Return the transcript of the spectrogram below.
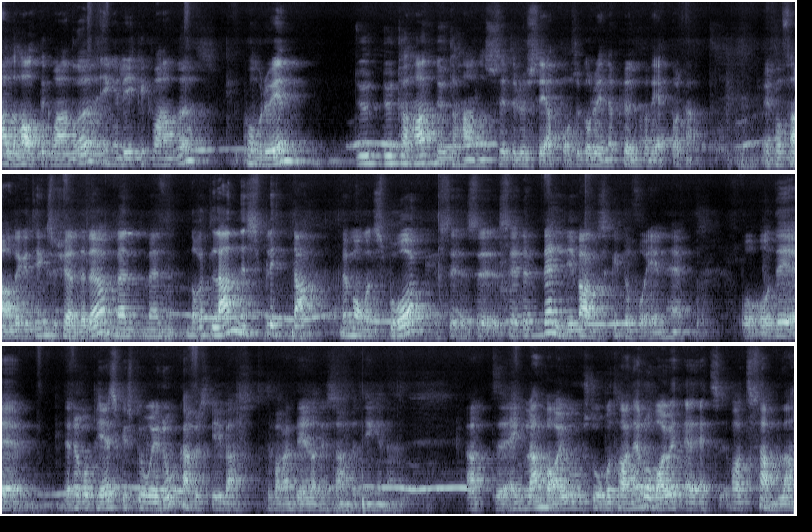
Alle hater hverandre, ingen liker hverandre. Kommer du inn, du, du, tar han, du tar han, og så sitter du og ser på, og så går du inn og plundrer det etterkant. Det er forferdelige ting som skjedde der, men, men når et land er splitta med mange språk, så, så, så, er det veldig vanskelig å få enhet. Og, og det, den europeiske historien nå kan beskrives til å være en del av de samme tingene. At England var jo Storbritannia da var jo et, et, et samla,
